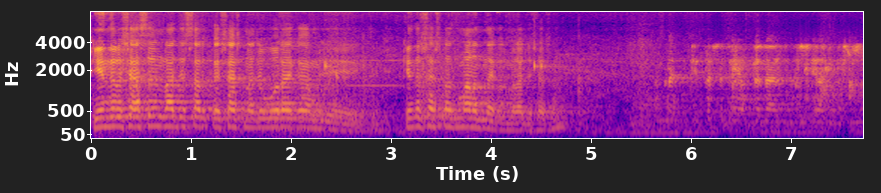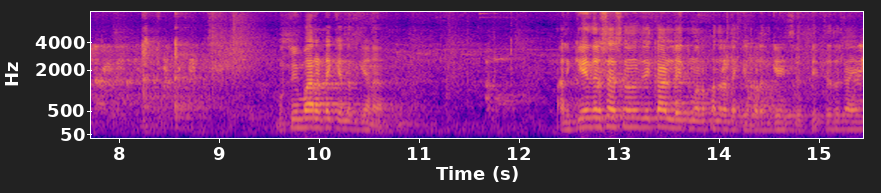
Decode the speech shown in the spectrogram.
केंद्र शासन राज्य सरकार शासनाच्या वर आहे का? म्हणजे केंद्र शासनाचं मानत नाही का तुम्ही राज्य शासन? मग तुम्ही बारा टक्क्यानंच घेणार. आणि केंद्र शासनानं जे काढलंय तुम्हाला पंधरा टक्केपर्यंत घ्यायचं ते त्याचं काय?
